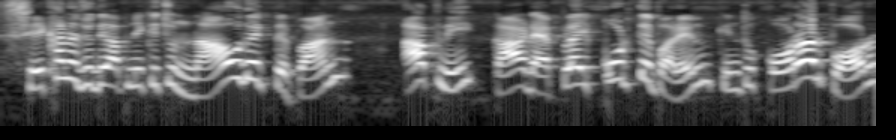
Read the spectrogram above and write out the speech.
সেখানে যদি আপনি কিছু নাও দেখতে পান, আপনি কার্ড অ্যাপ্লাই করতে পারেন, কিন্তু করার পর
